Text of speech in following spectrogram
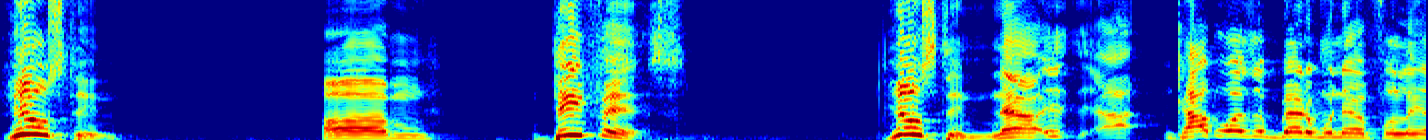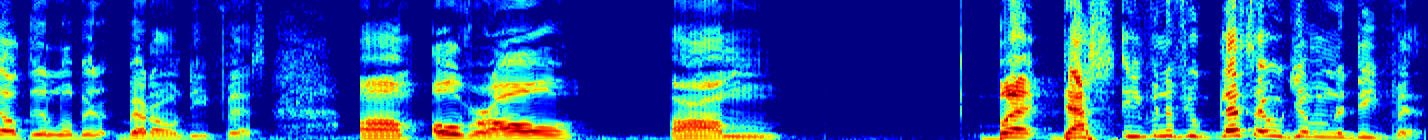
Houston. Um, defense, Houston. Now, it, Cowboys are better when they're fully healthy, a little bit better on defense. Um, overall, um, but that's even if you let's say we give them the defense,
